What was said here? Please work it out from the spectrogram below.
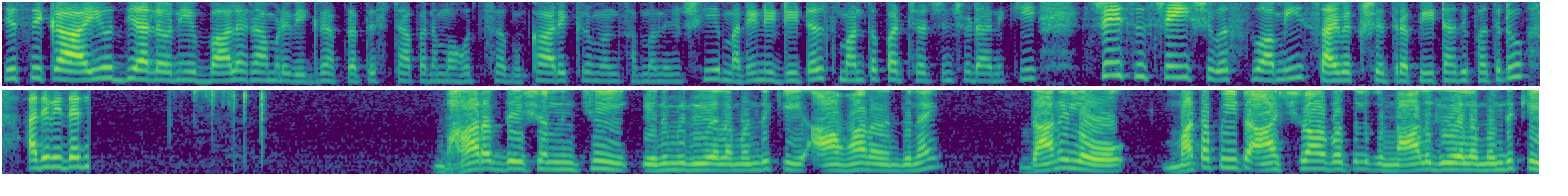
ఇసిక అయోధ్యలోని బాలరాముడి విగ్రహ ప్రతిష్టాపన మహోత్సవం కార్యక్రమం సంబంధించి మరిన్ని డీటెయిల్స్ మనతో పాటు చర్చించడానికి శ్రీ శ్రీ శ్రీ శివస్వామి శైవ క్షేత్ర పీఠాధిపతులు అదేవిధంగా భారతదేశం నుంచి ఎనిమిది వేల మందికి ఆహ్వానం అందినాయి. దానిలో మఠపీఠ ఆశ్రమపతులకు నాలుగు వేల మందికి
